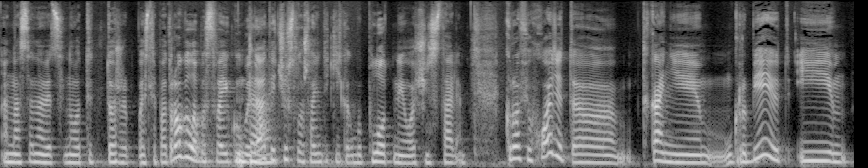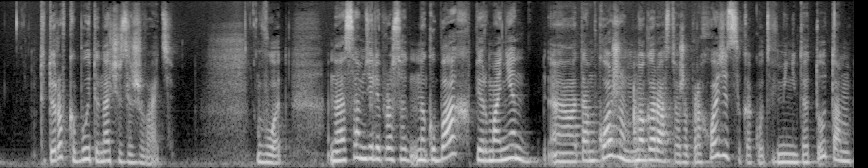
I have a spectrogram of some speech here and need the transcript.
она становится, ну вот ты тоже, если потрогала бы свои губы, да, да ты чувствовала, что они такие как бы плотные очень стали. Кровь уходит, э, ткани грубеют, и татуировка будет иначе заживать. Вот. На самом деле просто на губах перманент, э, там кожа много раз тоже проходится, как вот в мини-тату, там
